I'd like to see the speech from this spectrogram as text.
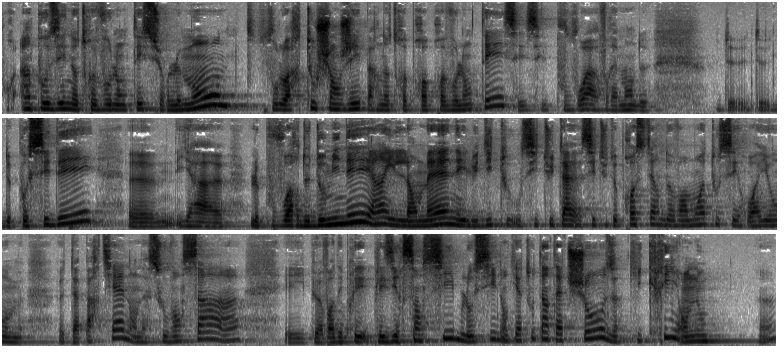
pour imposer notre volonté sur le monde, vouloir tout changer par notre propre volonté C'est le pouvoir vraiment de, de, posséder, euh, il y a le pouvoir de dominer, hein, il l'emmène et il lui dit si, tu te prosternes devant moi, tous ces royaumes t'appartiennent, on a souvent ça, hein. et il peut avoir des plaisirs sensibles aussi, donc il y a tout un tas de choses qui crient en nous. Hein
